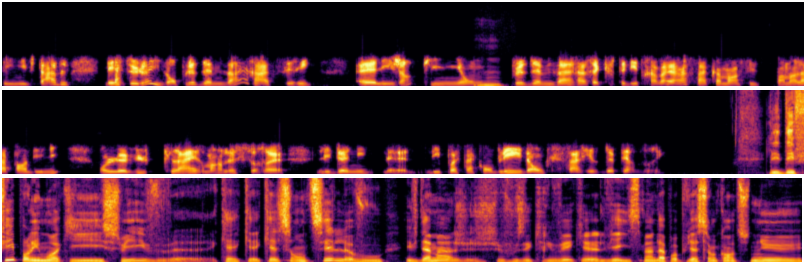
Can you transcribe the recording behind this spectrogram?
c'est inévitable. Mais ceux-là, ils ont plus de misère à attirer euh, les gens, puis ils ont Mm. plus de misère à recruter des travailleurs. Ça a commencé pendant la pandémie. On l'a vu clairement là, sur euh, les données euh, des postes à combler, et donc ça risque de perdurer. Les défis pour les mois qui suivent, euh, que- que- quels sont-ils? Vous, évidemment, je, je- vous écrivez que le vieillissement de la population continue,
